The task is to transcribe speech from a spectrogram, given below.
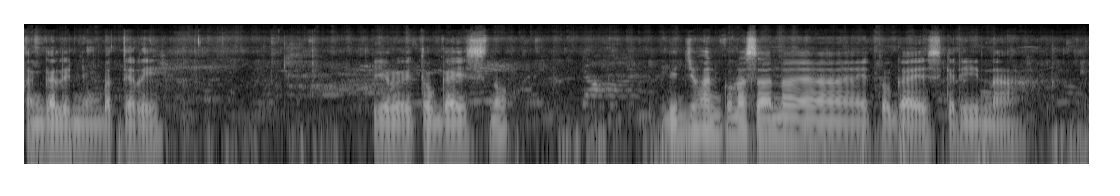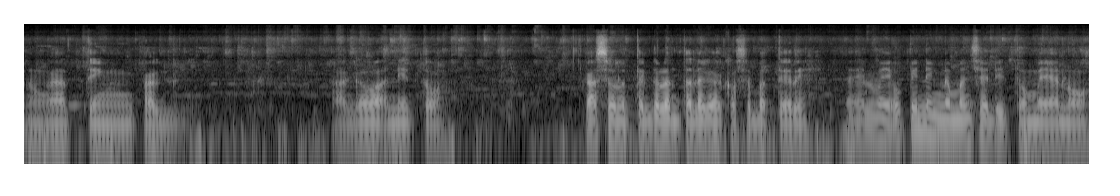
tanggalin yung battery. Pero ito guys no videohan ko na sana ito guys kanina. Nung ating pag ah, gawa nito. Kaso natagalan talaga ako sa battery. Dahil may opening naman siya dito may ano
